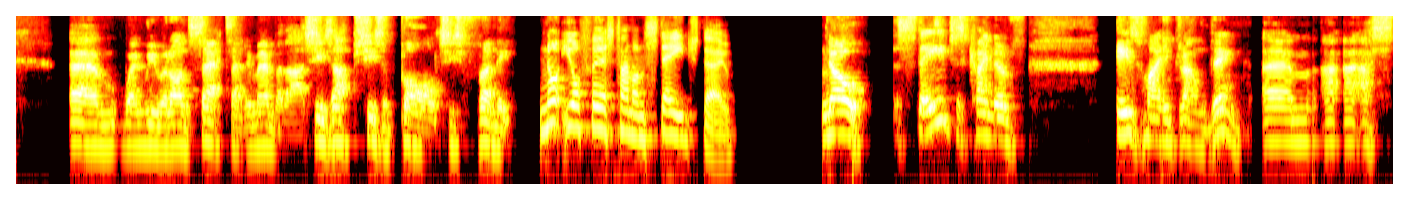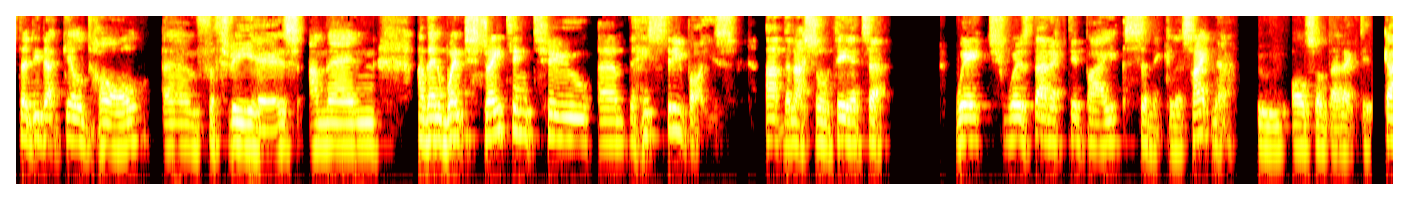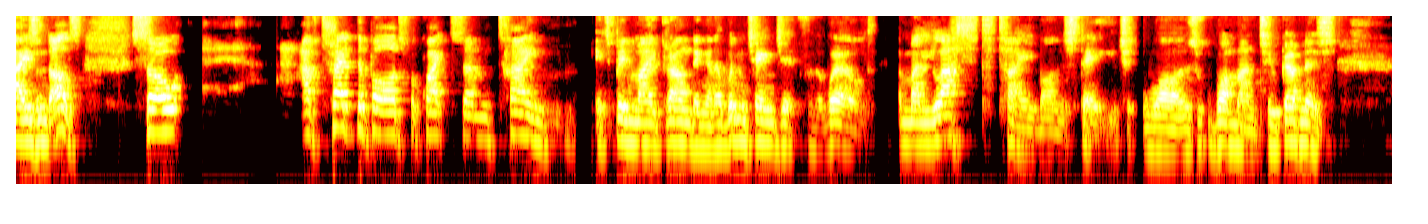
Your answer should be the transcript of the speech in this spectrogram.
um, when we were on set. I remember that. She's up. She's a ball. She's funny. Not your first time on stage though. No, stage is kind of is my grounding. Um, I, I studied at Guildhall um, for three years, and then and then went straight into um, the History Boys at the National Theatre, which was directed by Sir Nicholas Hytner, who also directed Guys and Dolls. So I've tread the boards for quite some time. It's been my grounding, and I wouldn't change it for the world. My last time on stage was One Man, Two Guvnors,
